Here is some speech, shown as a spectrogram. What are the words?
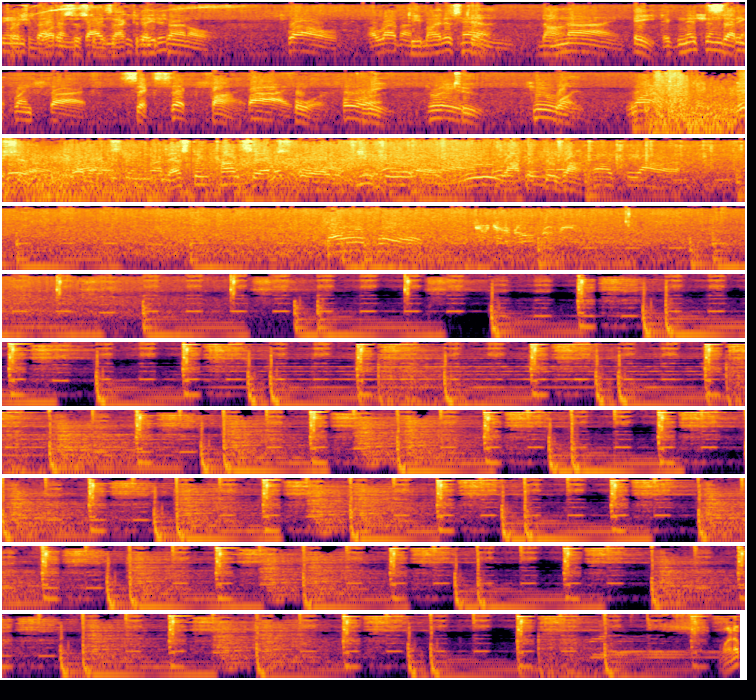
Compression water system is activated. 12, 11, T minus 10, 9, 9, 8, ignition 7, sequence start. 6, 6, 5, 5, 4, 4, 3, 3, 2, 2, 1. 1. Ignition. Testing concepts for the future of new rocket design. Past the hour. Tower cleared. Okay, we got a roll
